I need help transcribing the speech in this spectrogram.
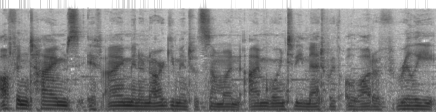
Oftentimes, if I'm in an argument with someone, I'm going to be met with a lot of really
